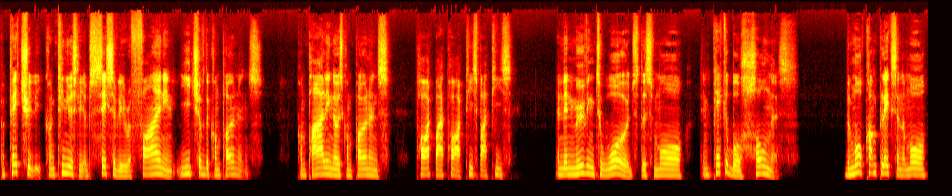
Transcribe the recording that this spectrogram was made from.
perpetually, continuously, obsessively refining each of the components compiling those components part by part, piece by piece, and then moving towards this more impeccable wholeness. The more complex and the more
